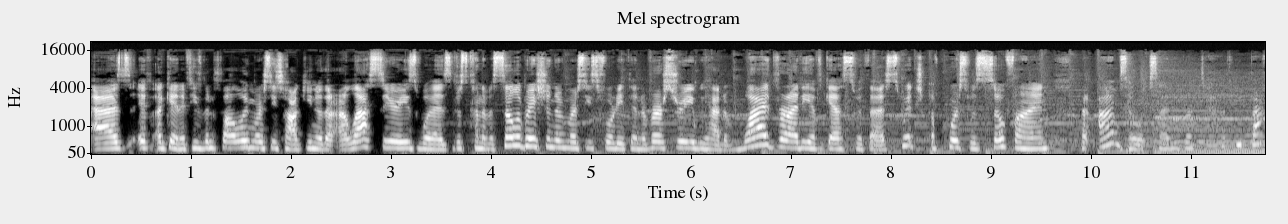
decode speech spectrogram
As if again if you've been following mercy talk you know that our last series was just kind of a celebration of mercy's 40th anniversary. We had a wide variety of guests with us which of course was so fun. But i'm so excited to have you back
